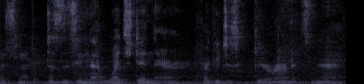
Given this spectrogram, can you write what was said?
it's not, it doesn't seem that wedged in there. If I could just get around its neck.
